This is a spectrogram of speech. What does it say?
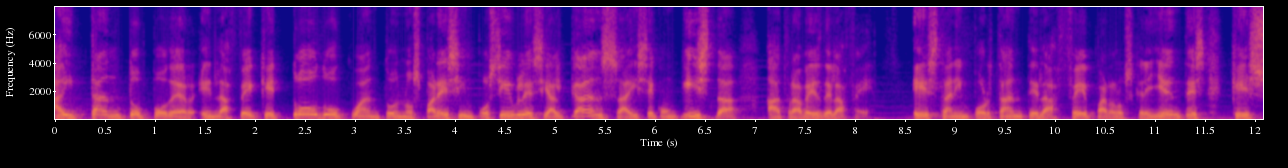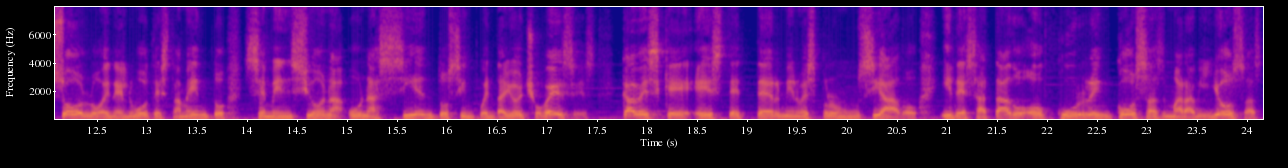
Hay tanto poder en la fe que todo cuanto nos parece imposible se alcanza y se conquista a través de la fe. Es tan importante la fe para los creyentes que solo en el Nuevo Testamento se menciona unas 158 veces. Cada vez que este término es pronunciado y desatado, ocurren cosas maravillosas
